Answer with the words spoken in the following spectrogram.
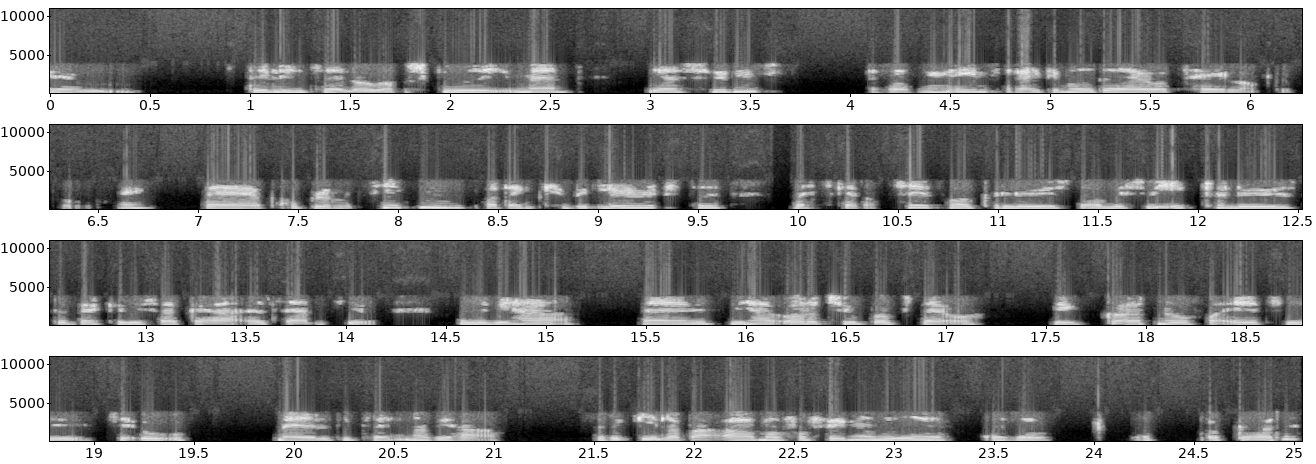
Øhm, det er lige til at lukke op og skide i. Men jeg synes, altså den eneste rigtige måde, det er jo at tale om det på. Ikke? Hvad er problematikken? Hvordan kan vi løse det? Hvad skal der til for at kunne løse det? Og hvis vi ikke kan løse det, hvad kan vi så gøre alternativt? Altså, vi har, øh, vi har 28 bogstaver. Vi kan godt nå fra A til, til Å med alle de planer, vi har. Så det gælder bare om at få fingre ud af, altså, at, at gøre det.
